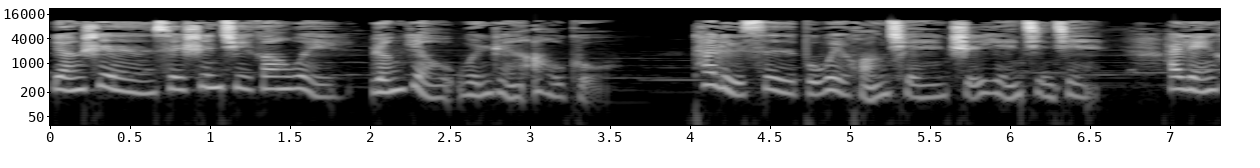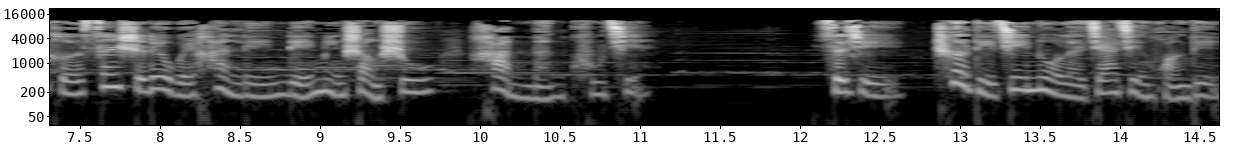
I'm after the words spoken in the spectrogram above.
杨慎虽身居高位，仍有文人傲骨。他屡次不畏皇权直言进谏，还联合三十六位翰林联名上书汉门哭谏。此举彻底激怒了嘉靖皇帝，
